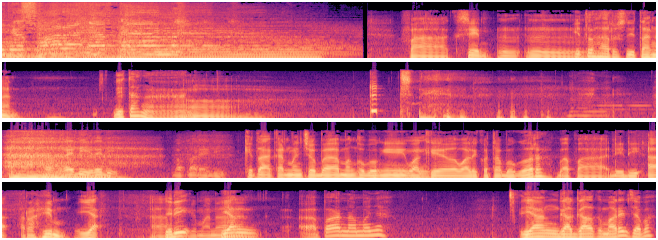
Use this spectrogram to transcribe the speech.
Mega Suara FM. Vaksin. Mm-mm. Itu harus di tangan. di tangan. Oh. Oh, ready, ready. Bapak ready. Kita akan mencoba menghubungi Wakil Wali Kota Bogor, Bapak Dedi A. Rahim. Iya. Ah, Jadi gimana? yang apa namanya? Yang gagal kemarin siapa?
